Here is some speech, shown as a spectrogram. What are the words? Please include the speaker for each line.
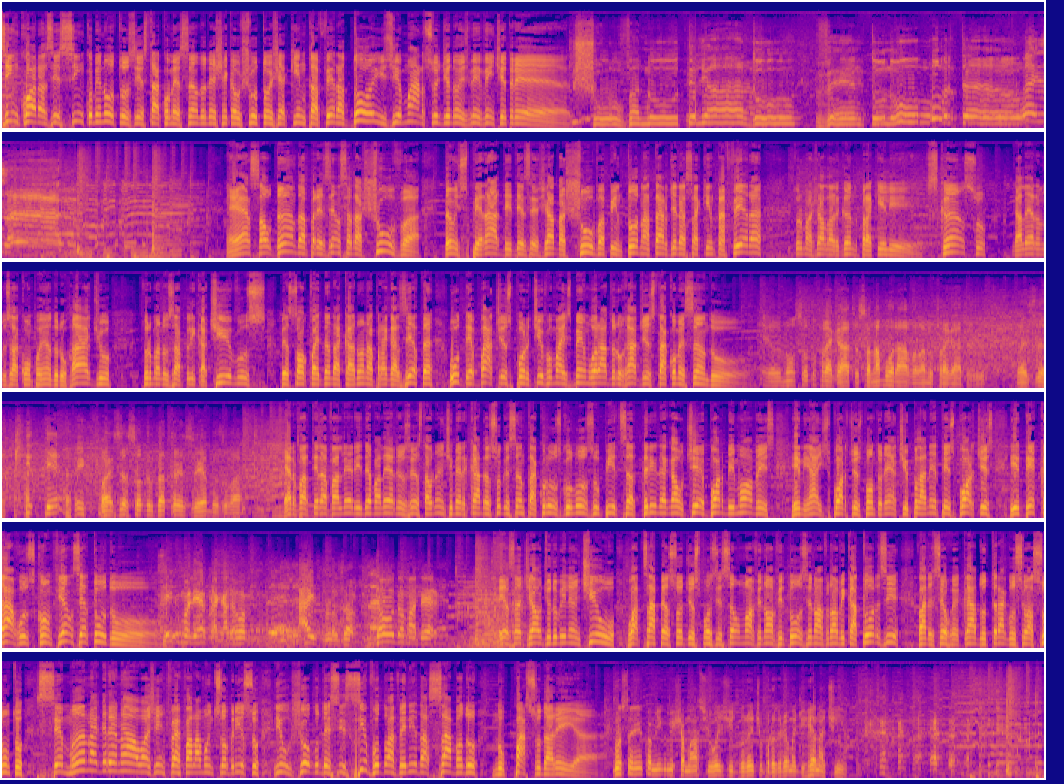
Speaker 1: 5 horas e 5 minutos está começando, deixa que eu chuto. Hoje é quinta-feira, 2 de março de 2023.
Speaker 2: Chuva no telhado, vento no portão.
Speaker 1: É, saudando a presença da chuva, tão esperada e desejada chuva pintou na tarde dessa quinta-feira. Turma já largando para aquele descanso, galera nos acompanhando no rádio turma nos aplicativos, pessoal que vai dando a carona para a Gazeta. O debate esportivo mais bem-humorado do rádio está começando.
Speaker 3: Eu não sou do Fragata, eu só namorava lá no Fragata, viu? Mas,
Speaker 1: que terra, hein?
Speaker 3: Mas eu sou do, da Três Vendas lá.
Speaker 1: Ervatera Valéria e De Valérios, Restaurante Mercado Açougue Santa Cruz, Guloso Pizza, Trilha Gautier, Borb Imóveis, MA Esportes.net, Planeta Esportes e De Carros, confiança é tudo.
Speaker 4: Cinco mulheres para cada um. A explosão, toda madeira.
Speaker 1: Mesa de áudio do Bilhantil. WhatsApp à sua disposição, 99129914. Vale seu recado, traga o seu assunto. Semana Grenal, a gente vai falar muito sobre isso. E o jogo decisivo do Avenida Sábado, no Passo da Areia.
Speaker 5: Gostaria que o amigo me chamasse hoje durante o programa de Renatinho.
